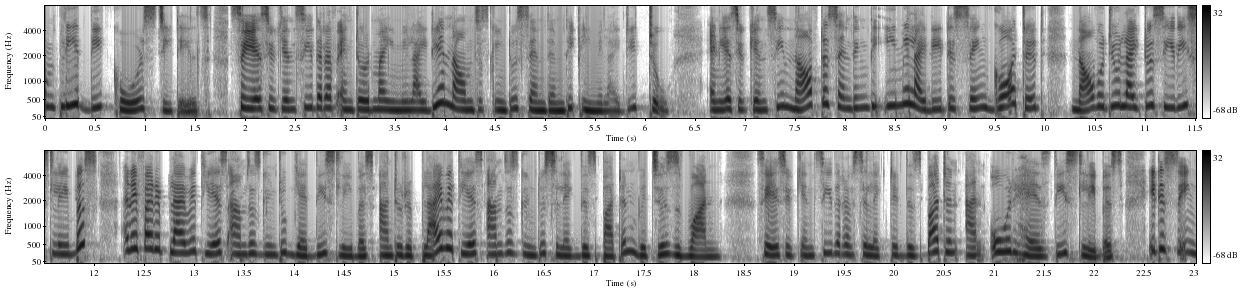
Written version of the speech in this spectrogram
complete the course details so yes you can see that i've entered my email id and now i'm just going to send them the email id too and yes, you can see now after sending the email ID, it is saying got it. Now would you like to see the syllabus? And if I reply with yes, I'm just going to get the syllabus. And to reply with yes, I'm just going to select this button, which is one. So yes, you can see that I've selected this button and over here's the syllabus. It is saying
